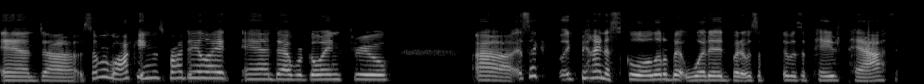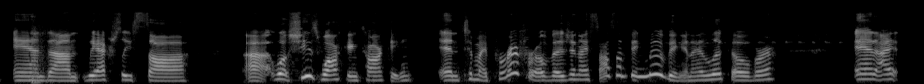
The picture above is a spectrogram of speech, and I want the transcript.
And uh, so we're walking. It was broad daylight, and uh, we're going through. Uh, it's like like behind a school, a little bit wooded, but it was a it was a paved path, and um, we actually saw. well, she's walking, talking, and to my peripheral vision i saw something moving and i look over and i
